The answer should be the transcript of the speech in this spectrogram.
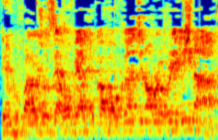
Tempo para José Roberto Cavalcante, Nobel Breilina.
